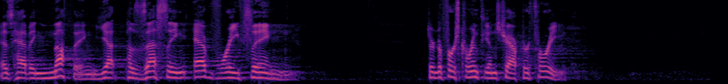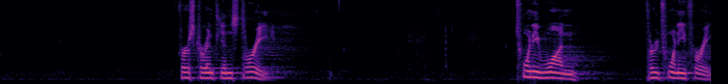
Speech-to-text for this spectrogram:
as having nothing, yet possessing everything. Turn to 1 Corinthians chapter 3. 1 Corinthians 3. 21 through 23.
